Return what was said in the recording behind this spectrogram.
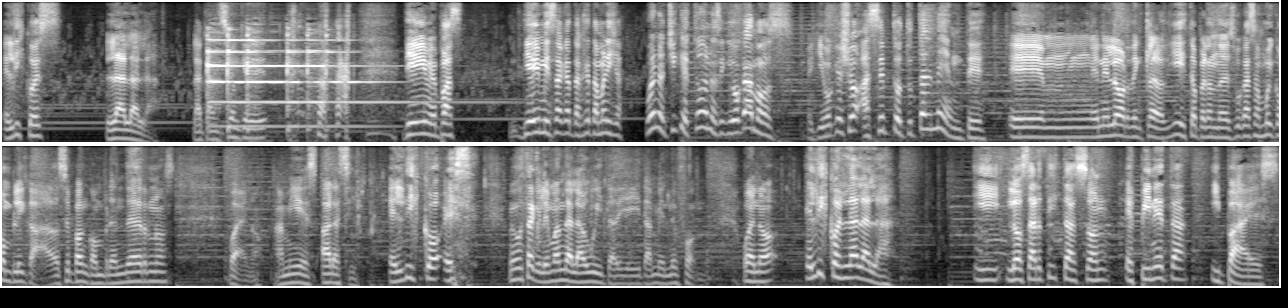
El disco es La La La, la canción que... Diego me pasa... Diego me saca tarjeta amarilla. Bueno, chiques, todos nos equivocamos. Me equivoqué yo, acepto totalmente. Eh, en el orden, claro, Diego está operando de su casa, es muy complicado, sepan comprendernos. Bueno, a mí es, ahora sí. El disco es. Me gusta que le manda la agüita Diego también de fondo. Bueno, el disco es La La La. Y los artistas son Spinetta y Páez.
